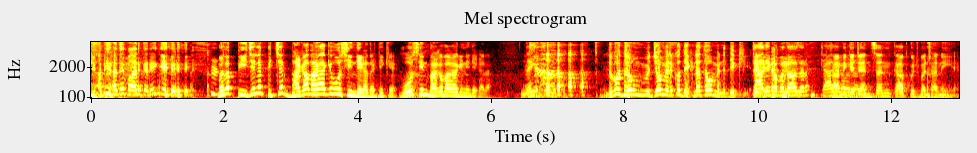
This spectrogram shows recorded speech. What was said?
कितनी हदें पार करेंगे? मतलब पीजे ने पिक्चर भगा भगा के वो सीन देखा था ठीक है? वो सीन भगा भगा के नहीं देखा था। नहीं। देखो जो जो मेरे को देखना था वो मैंने देख लिया। क्या देखा बताओ जरा क्या फैमी के जेंसन का अब कुछ बचा नहीं है।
